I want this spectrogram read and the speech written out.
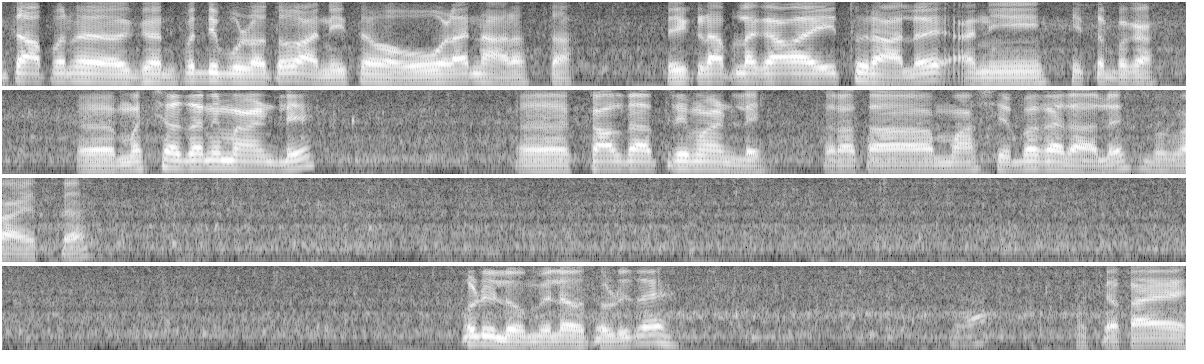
इथं आपण गणपती बुडवतो आणि इथं ओवळा नार असता. तर इकडं आपला गाव आहे इथून आलो आहे आणि इथं बघा मच्छरदानी मांडले काल रात्री मांडले. तर आता मासे बघायला आलो आहे बघा आहेत का? थोडी लोंबेला थोडीच आहे. अच्छा काय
